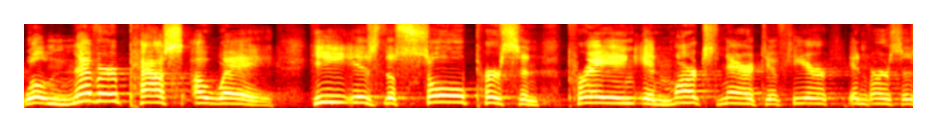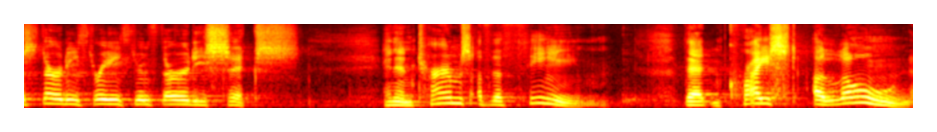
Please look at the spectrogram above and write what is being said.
will never pass away. He is the sole person praying in Mark's narrative here in verses 33 through 36. And in terms of the theme that Christ alone,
